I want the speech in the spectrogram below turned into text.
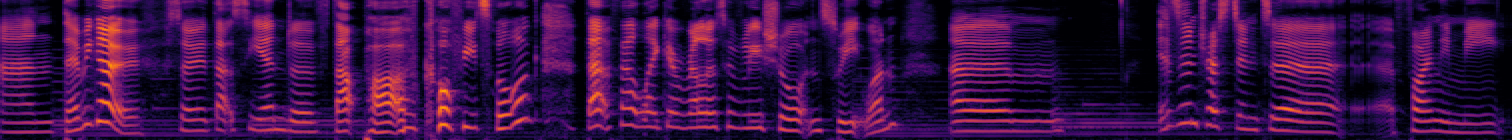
And there we go. So that's the end of that part of Coffee Talk. That felt like a relatively short and sweet one. Um, it's interesting to uh, finally meet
